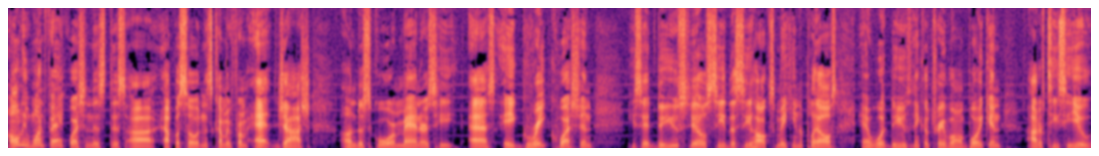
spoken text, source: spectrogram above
only one fan question this this uh, episode, and it's coming from at Josh underscore Manners. He asked a great question. He said, "Do you still see the Seahawks making the playoffs? And what do you think of Trevone Boykin out of TCU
